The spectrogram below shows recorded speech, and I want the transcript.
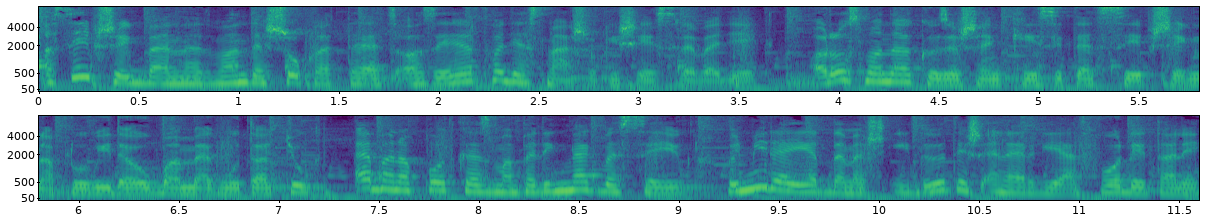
A szépség benned van, de sokat tehetsz azért, hogy ezt mások is észrevegyék. A Rosszmannal közösen készített szépségnapló videókban megmutatjuk, ebben a podcastban pedig megbeszéljük, hogy mire érdemes időt és energiát fordítani,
